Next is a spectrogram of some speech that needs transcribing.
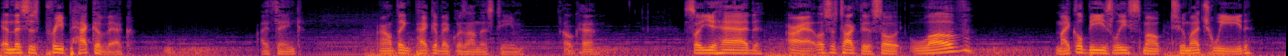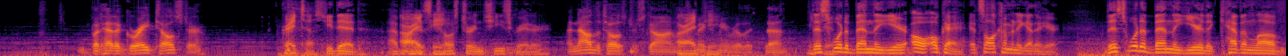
And this is pre Pekovic, I think. I don't think Pekovic was on this team. Okay. So you had all right. Let's just talk through. So Love, Michael Beasley smoked too much weed. But had a great toaster, Great toaster. He did. I bought his R.I.P.. toaster and cheese grater. and now the toaster's gone, which R.I.P.. makes me really sad. This would have been the year. Oh, okay. It's all coming together here. This would have been the year that Kevin Love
